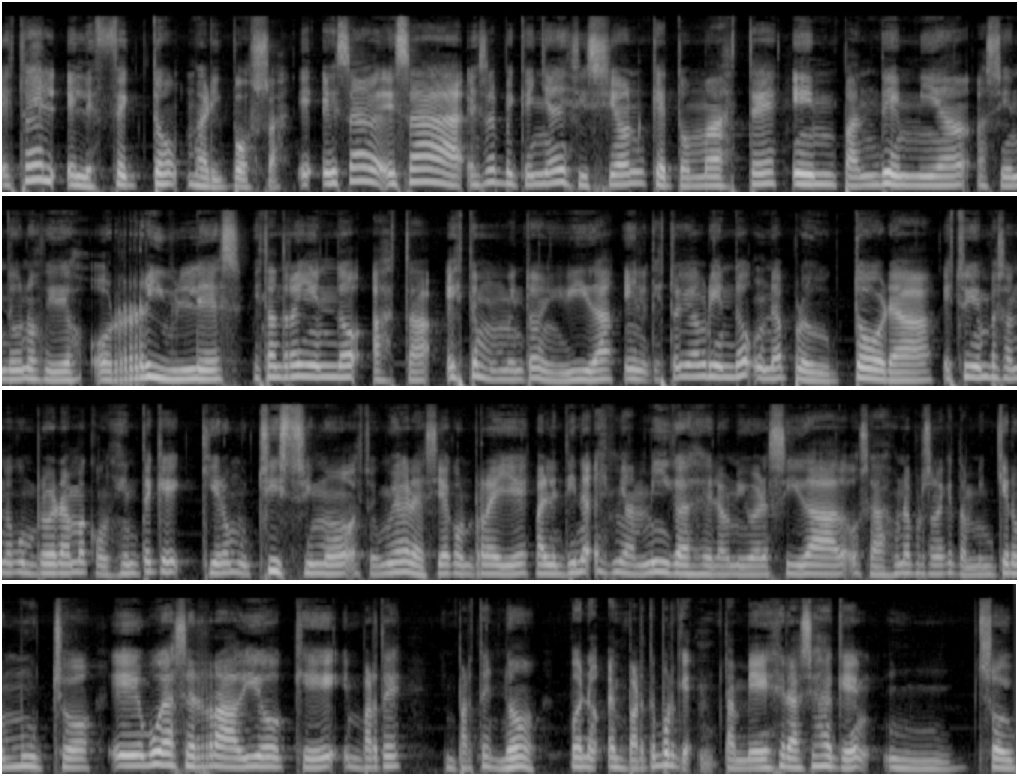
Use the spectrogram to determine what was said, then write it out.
este es el, efecto mariposa. E, esa, esa, esa pequeña decisión que tomaste en pandemia haciendo unos videos horribles me están trayendo hasta este momento de mi vida en el que estoy abriendo una productora. Estoy empezando con un programa con gente que quiero muchísimo estoy muy agradecida con Reyes. Valentina es mi amiga desde la universidad, o sea, es una persona que también quiero mucho. Eh, voy a hacer radio, que en parte, en parte no. Bueno, en parte porque también es gracias a que mm, soy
